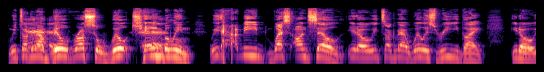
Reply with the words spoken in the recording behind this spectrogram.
we talking yeah. about bill russell wilt chamberlain yeah. we i mean wes unseld you know we talk about willis reed like you know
